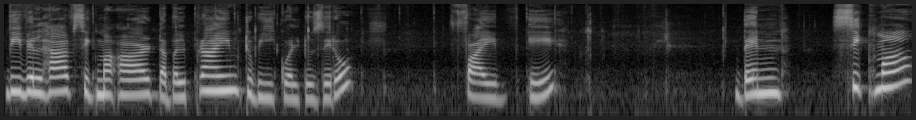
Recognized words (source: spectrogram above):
we will have sigma r double prime to be equal to 0 5a then sigma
